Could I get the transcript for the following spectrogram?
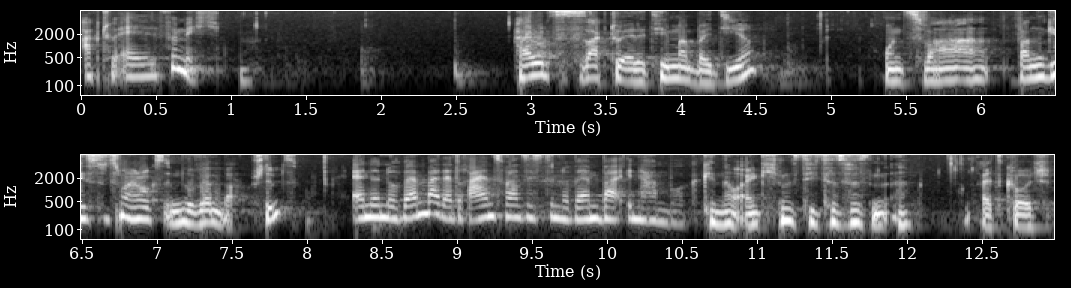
aktuell für mich. High Rocks ist das aktuelle Thema bei dir. Und zwar, wann gehst du zum High Rocks? Im November, stimmt's? Ende November, der 23. November in Hamburg. Genau, eigentlich müsste ich das wissen, ne? als Coach.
